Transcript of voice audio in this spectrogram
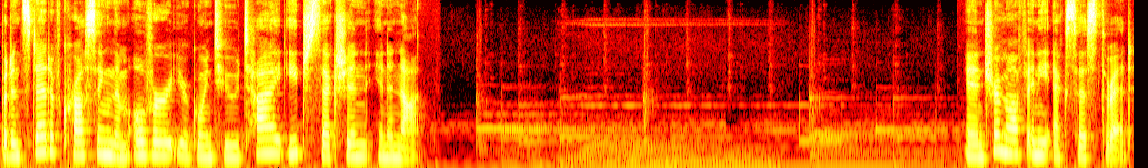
But instead of crossing them over, you're going to tie each section in a knot. And trim off any excess thread.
